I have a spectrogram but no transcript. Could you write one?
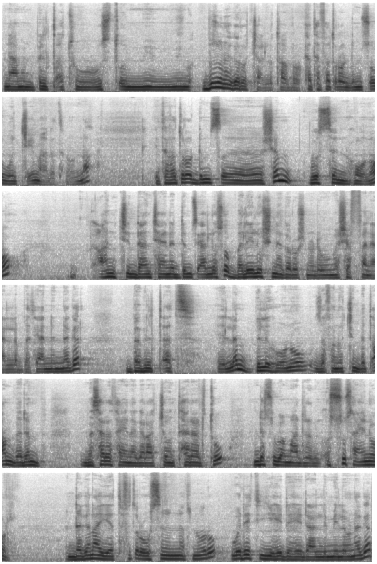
ምናምን፣ ብልጠቱ ውስጡ ብዙ ነገሮች አሉት አብሮ ከተፈጥሮ ድምፁ ውጪ ማለት ነው እና የተፈጥሮ ድምፅሽም ውስን ሆኖ አንቺ እንደ አንቺ አይነት ድምፅ ያለው ሰው በሌሎች ነገሮች ነው ደግሞ መሸፈን ያለበት ያንን ነገር በብልጠት የለም ብልህ ሆኖ ዘፈኖችን በጣም በደንብ መሰረታዊ ነገራቸውን ተረድቶ እንደሱ በማድረግ ነው። እሱ ሳይኖር እንደገና የተፈጥሮ ውስንነት ኖሮ ወዴት እየሄደ ሄዳል የሚለው ነገር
